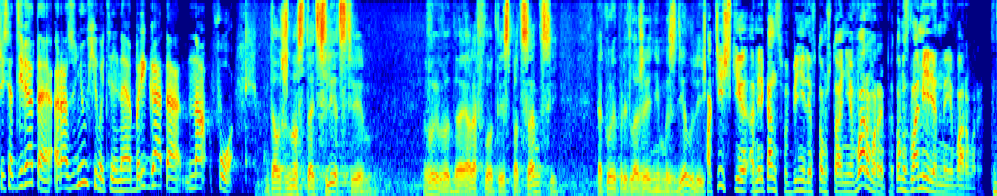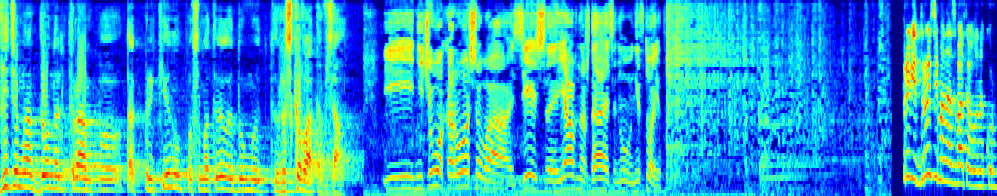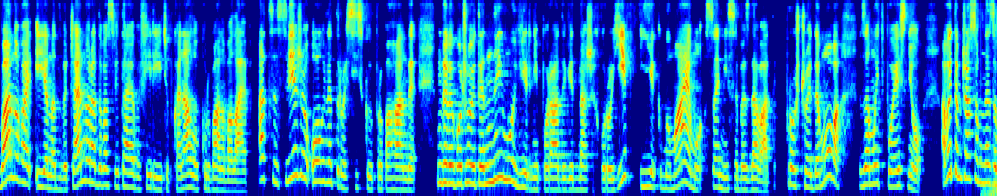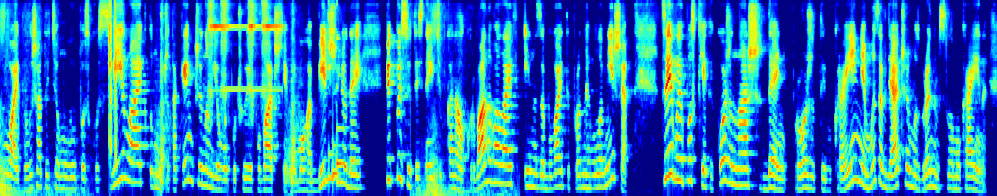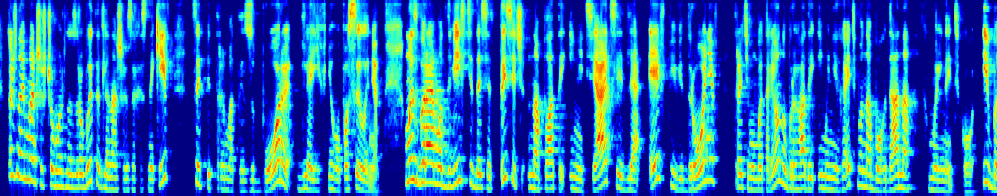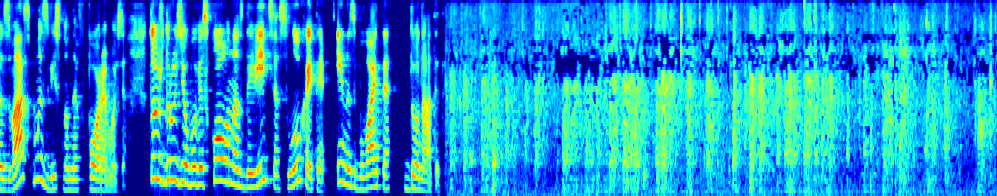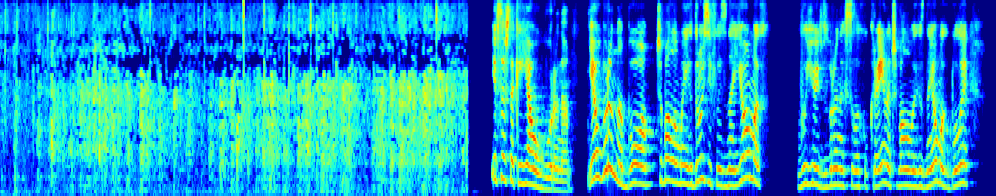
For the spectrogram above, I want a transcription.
69-я разнюхивательная бригада НАФО. должно стать следствием вывода Аэрофлота из-под санкций. Такое предложение мы сделали. Фактически американцев обвинили в том, что они варвары, притом зломеренные варвары. Видимо, Дональд Трамп э, так прикинул, посмотрел и думает, рисковато взял. И ничего хорошего здесь явно ждать ну, не стоит. Привіт, друзі! Мене звати Олена Курбанова, і я надзвичайно рада вас вітаю в ефірі youtube каналу Курбанова Лайв. А це свіжий огляд російської пропаганди, де ви почуєте неймовірні поради від наших ворогів і як ми маємо самі себе здавати. Про що йде мова? За мить поясню. А ви тим часом не забувайте лишати цьому випуску свій лайк, тому що таким чином його почує побачить якомога більше людей. Підписуйтесь на youtube канал Курбанова Лайв і не забувайте про найголовніше. Цей випуск, як і кожен наш день прожитий в Україні, ми завдячуємо Збройним силам України. Тож найменше, що можна зробити для наших захисників, це підтримати збори для їхнього посилення. Ми збираємо 210 тисяч на плати ініціації для fpv дронів третьому батальйону бригади імені гетьмана Богдана Хмельницького. І без вас ми, звісно, не впораємося. Тож, друзі, обов'язково нас дивіться, слухайте і не забувайте донатити. І все ж таки я обурена. Я обурена, бо чимало моїх друзів і знайомих воюють в Збройних силах України, чимало моїх знайомих були в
